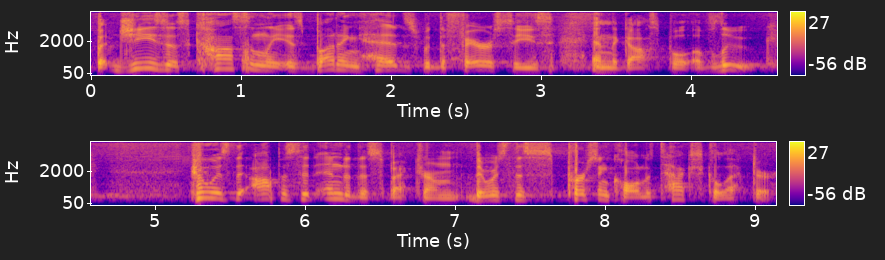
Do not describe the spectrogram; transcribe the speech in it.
But Jesus constantly is butting heads with the Pharisees in the Gospel of Luke. Who was the opposite end of the spectrum? There was this person called a tax collector.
